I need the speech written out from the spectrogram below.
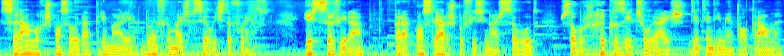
será uma responsabilidade primária do enfermeiro especialista forense. Isto servirá para aconselhar os profissionais de saúde sobre os requisitos legais de atendimento ao trauma.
